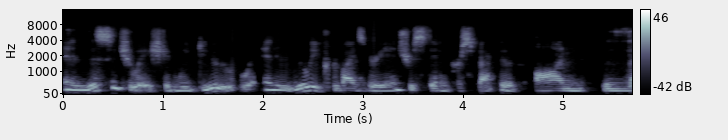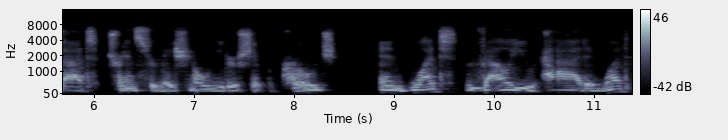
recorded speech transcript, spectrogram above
And in this situation, we do, and it really provides a very interesting perspective on that transformational leadership approach and what value add and what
